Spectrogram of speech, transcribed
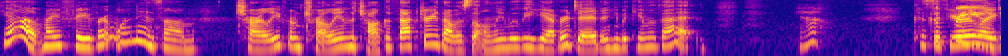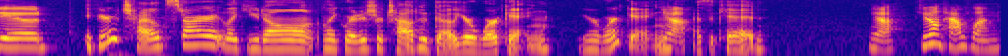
Yeah, my favorite one is um Charlie from Charlie and the Chocolate Factory. That was the only movie he ever did and he became a vet. Yeah. Good if you're you, like dude. if you're a child star, like you don't like where does your childhood go? You're working. You're working Yeah. as a kid. Yeah. You don't have one.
